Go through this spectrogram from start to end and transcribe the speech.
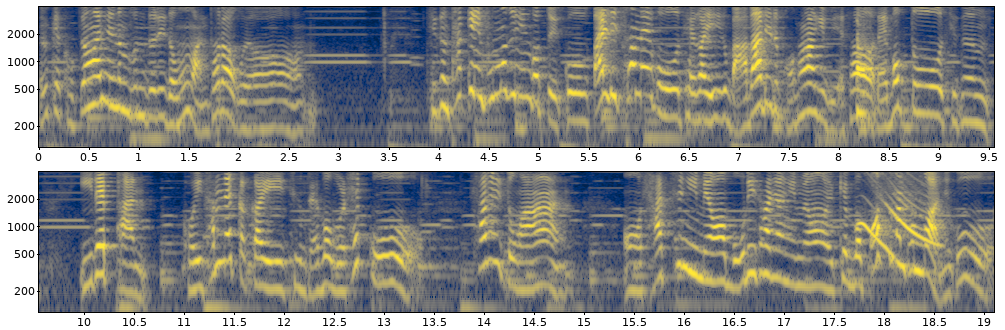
이렇게 걱정하시는 분들이 너무 많더라고요. 지금 탑게임 품무 중인 것도 있고 빨리 쳐내고 제가 이 마바리를 벗어나기 위해서 랩업도 지금 2랩 반 거의 3랩 가까이 지금 랩업을 했고 3일 동안 어 4층이며 모리 사냥이며 이렇게 뭐 버스만 탄 거 아니고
